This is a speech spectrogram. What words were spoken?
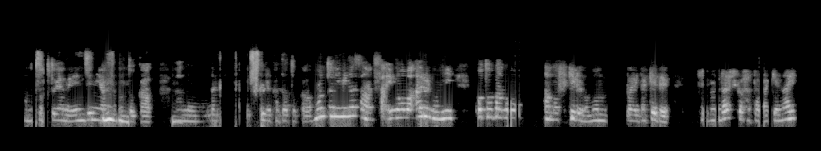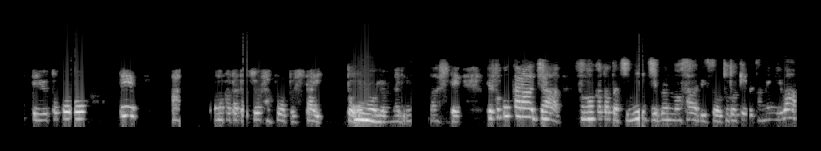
あのソフトウェアのエンジニアさんとか、うん、あのなんか作る方とか本当に皆さん才能はあるのに言葉のあのスキルの問題だけで自分らしく働けないっていうところであこの方たちをサポートしたいと思うようになりまして、うん、でそこからじゃあその方たちに自分のサービスを届けるためには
